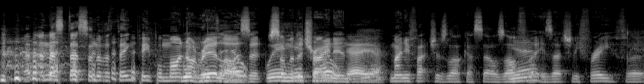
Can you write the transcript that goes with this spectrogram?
and and that's that's another thing people might We're not realise that We're some of the here to help. training Yeah, yeah. manufacturers like ourselves offer Yeah. is actually free for,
